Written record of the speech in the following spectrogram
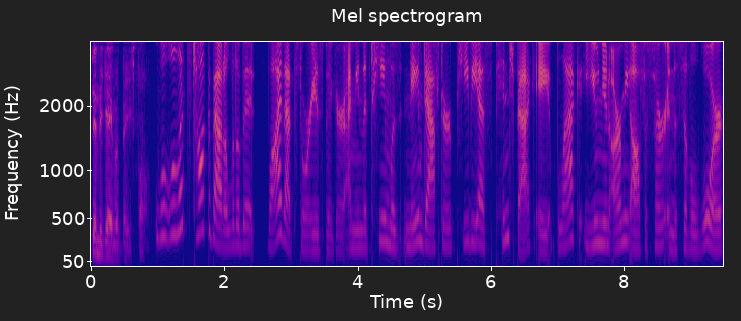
than the game of baseball. Well, well, let's talk about a little bit why that story is bigger. I mean, the team was named after PBS Pinchback, a black Union Army officer in the Civil War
